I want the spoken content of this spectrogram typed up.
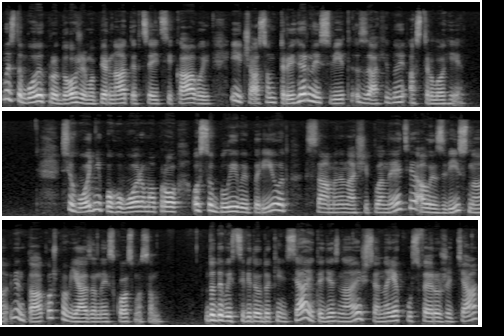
Ми з тобою продовжуємо пірнати в цей цікавий і часом тригерний світ західної астрології. Сьогодні поговоримо про особливий період саме на нашій планеті, але звісно, він також пов'язаний з космосом. Додивись це відео до кінця, і ти дізнаєшся, на яку сферу життя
